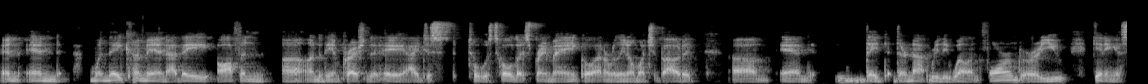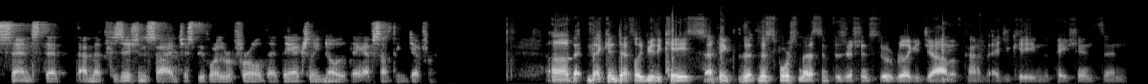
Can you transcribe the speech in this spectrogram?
And and when they come in, are they often uh, under the impression that hey, I just to- was told I sprained my ankle, I don't really know much about it, um, and they they're not really well informed, or are you getting a sense that on the physician side, just before the referral, that they actually know that they have something different? Uh, that, that can definitely be the case. I think the, the sports medicine physicians do a really good job of kind of educating the patients and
